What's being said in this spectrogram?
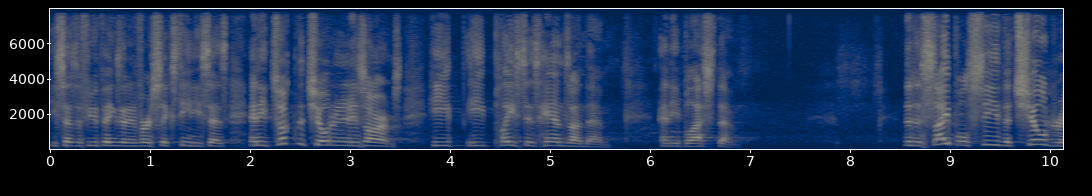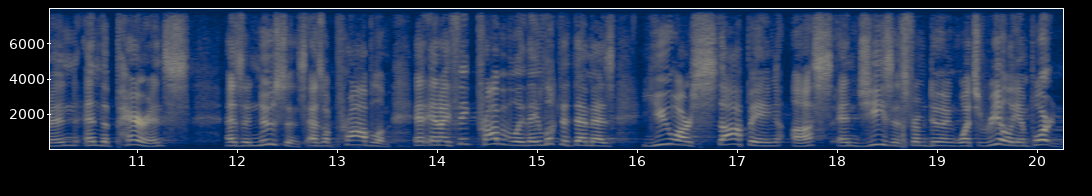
he says a few things. And in verse 16, he says, And he took the children in his arms. He, he placed his hands on them and he blessed them. The disciples see the children and the parents as a nuisance, as a problem. And, and I think probably they looked at them as, You are stopping us and Jesus from doing what's really important.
